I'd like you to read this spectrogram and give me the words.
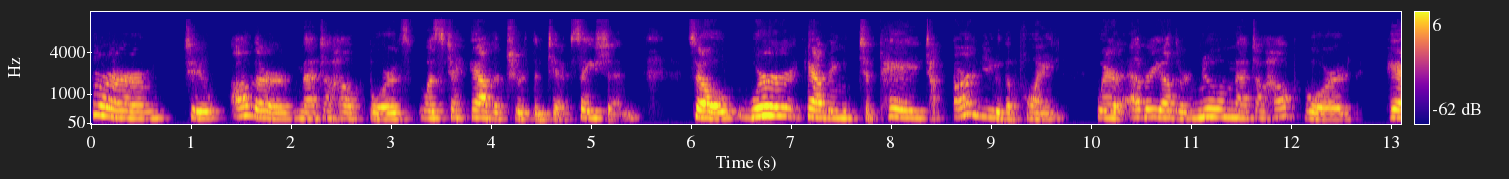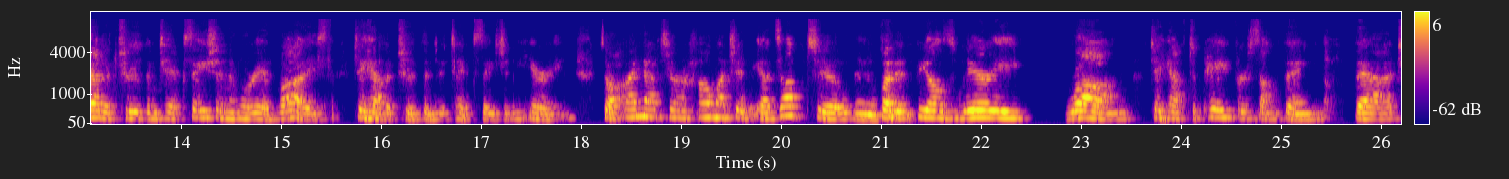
firm to other mental health boards was to have a truth in taxation. So we're having to pay to argue the point where every other new mental health board had a truth in taxation and were advised to have a truth in the taxation hearing. So I'm not sure how much it adds up to, mm-hmm. but it feels very wrong to have to pay for something that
